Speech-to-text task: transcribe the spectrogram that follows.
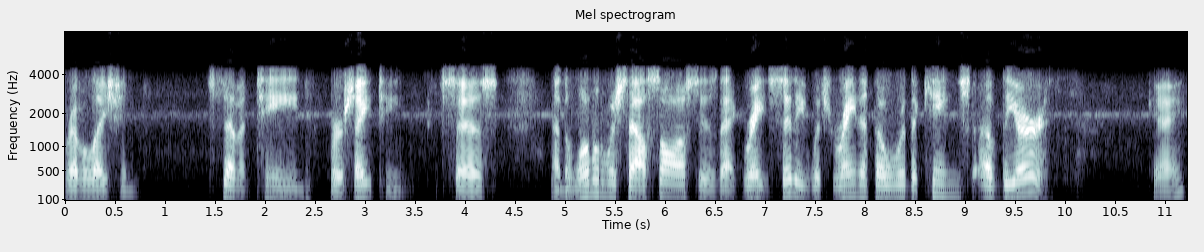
Revelation 17, verse 18 says, And the woman which thou sawest is that great city which reigneth over the kings of the earth. Okay?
